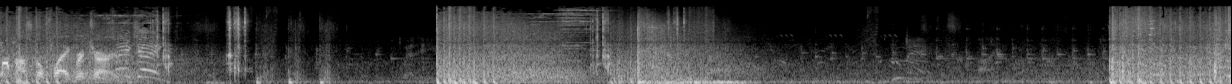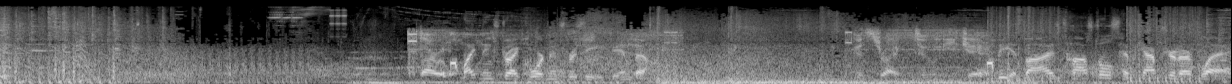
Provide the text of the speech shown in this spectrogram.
Hostile flag returned. Lightning strike coordinates received. Inbound. Good strike. 2 EK. Be advised, hostiles have captured our flag.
